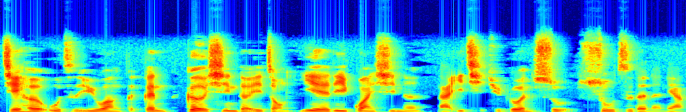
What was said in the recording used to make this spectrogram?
结合物质欲望的跟个性的一种业力惯性呢，来一起去论述数字的能量。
